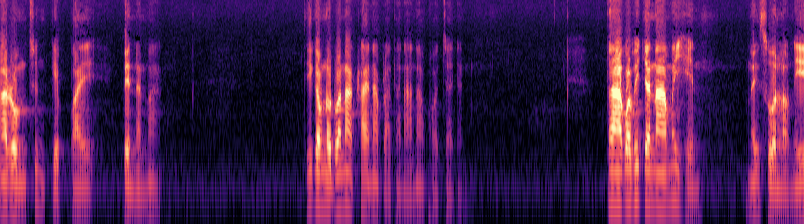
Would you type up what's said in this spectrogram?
อารมณ์ซึ่งเก็บไว้เป็นอันมาก ที่กำหนดว่าน่าใคร่น่าปรารถนาน่าพอใจนั้นถ้าว่าพิจารณาไม่เห็นในส่วนเหล่านี้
